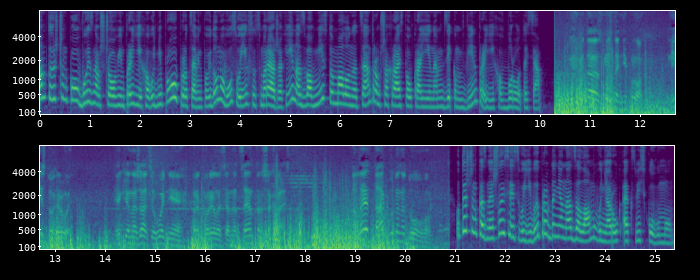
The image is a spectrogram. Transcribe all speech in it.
Сам Тищенко визнав, що він приїхав у Дніпро. Про це він повідомив у своїх соцмережах і назвав місто мало не центром шахрайства України, з яким він приїхав боротися. Це з міста Дніпро, місто герой, яке, на жаль, сьогодні перетворилося на центр шахрайства. Але так буде недовго. У Тищенка знайшлися і свої виправдання на заламування рук екс-військовому.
